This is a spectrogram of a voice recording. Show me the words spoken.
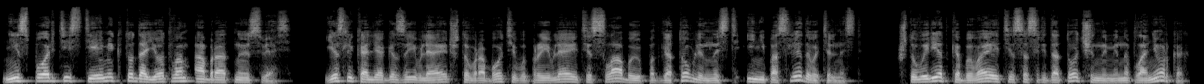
не спорьте с теми, кто дает вам обратную связь. Если коллега заявляет, что в работе вы проявляете слабую подготовленность и непоследовательность, что вы редко бываете сосредоточенными на планерках,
